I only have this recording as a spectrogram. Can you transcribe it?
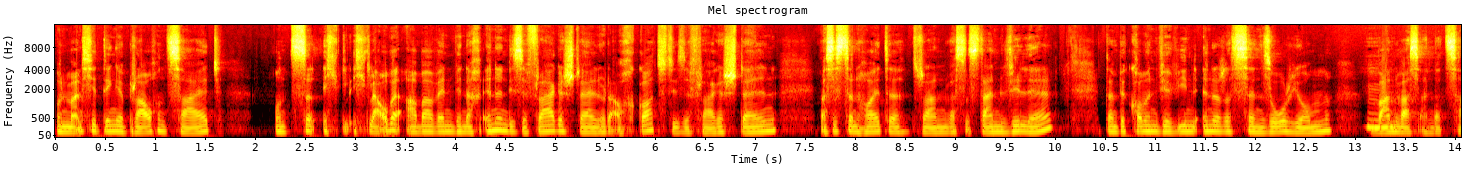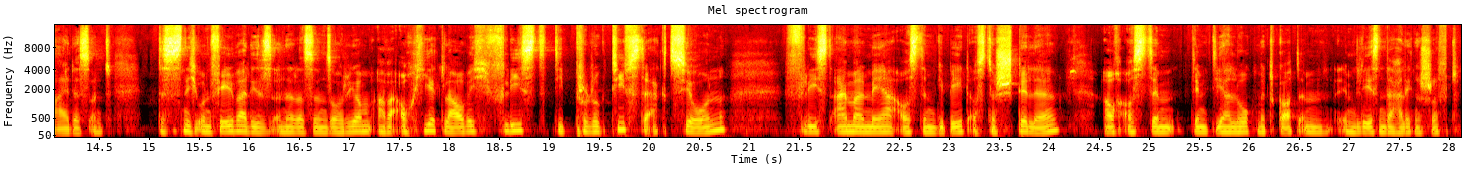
Und manche Dinge brauchen Zeit und ich, ich glaube aber, wenn wir nach innen diese Frage stellen oder auch Gott diese Frage stellen, was ist denn heute dran, was ist dein Wille, dann bekommen wir wie ein inneres Sensorium, mhm. wann was an der Zeit ist. Und das ist nicht unfehlbar, dieses innere Sensorium, aber auch hier, glaube ich, fließt die produktivste Aktion, fließt einmal mehr aus dem Gebet, aus der Stille, auch aus dem, dem Dialog mit Gott im, im Lesen der Heiligen Schrift.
